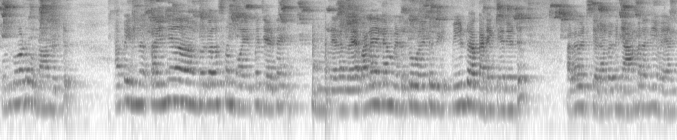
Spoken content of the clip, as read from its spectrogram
ഒരുപാട് നാളിട്ട് അപ്പോൾ ഇന്ന് കഴിഞ്ഞ ദിവസം പോയപ്പോൾ ചേട്ടൻ വളയെല്ലാം വെളുത്തു പോയിട്ട് വീണ്ടും ആ കടയിൽ കയറിയിട്ട് വള മേടിച്ചു തരാം. അപ്പോൾ ഞാൻ പറഞ്ഞ് വേണ്ട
